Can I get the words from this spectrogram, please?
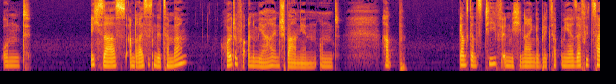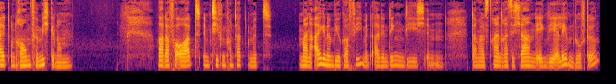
Und ich saß am 30. Dezember heute vor einem Jahr in Spanien und habe ganz, ganz tief in mich hineingeblickt, habe mir sehr viel Zeit und Raum für mich genommen, war da vor Ort im tiefen Kontakt mit meiner eigenen Biografie, mit all den Dingen, die ich in damals 33 Jahren irgendwie erleben durfte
